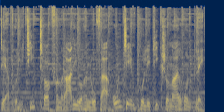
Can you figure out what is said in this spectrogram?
Der Politik-Talk von Radio Hannover und dem Politikjournal Rundblick.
